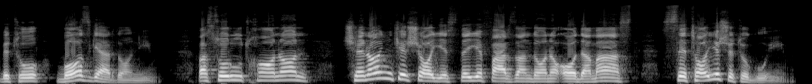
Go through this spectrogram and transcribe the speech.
به تو بازگردانیم. و سرودخانان چنان که شایسته فرزندان آدم است ستایش تو گوییم.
